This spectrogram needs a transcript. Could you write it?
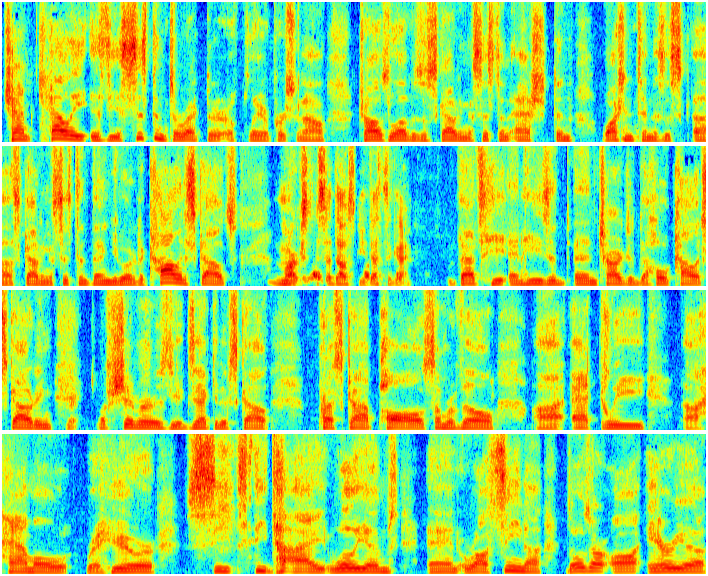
Champ Kelly is the assistant director of player personnel. Charles Love is a scouting assistant. Ashton Washington is a uh, scouting assistant. Then you go to the college scouts. Mark Sadowski, that's the guy. That's he, and he's in charge of the whole college scouting. Right. Jeff Shiver is the executive scout. Prescott, Paul, Somerville, uh, Ackley, uh, Hamill, Rahir, Sitai, Williams, and Rossina. Those are all area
